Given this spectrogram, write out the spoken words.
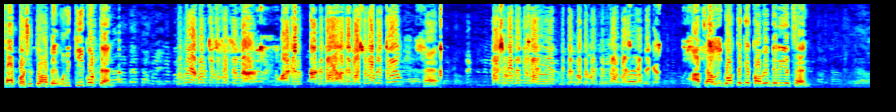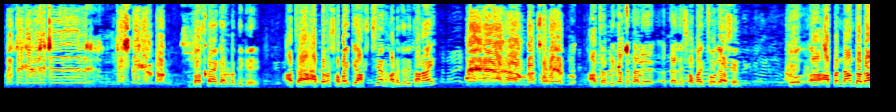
ষাট পঁয়ষট্টি হবে উনি কি করতেন? উনি এখন কিছু করতেন না। আগে আগে আগে বাসে পাবে তো। হ্যাঁ। বাসে তার বাসে আচ্ছা উনি ঘর থেকে কবে বেরিয়েছেন? ঘর থেকে বেরিয়েছে দশটা এগারোটা। দশটা এগারোটার দিকে। আচ্ছা আপনারা সবাই কি আসছেন হাটাজারি থানায়? হ্যাঁ হ্যাঁ সবাই আসব। আচ্ছা ঠিক আছে তাহলে তাহলে সবাই চলে আসেন। তো আপনার নাম দাদা?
